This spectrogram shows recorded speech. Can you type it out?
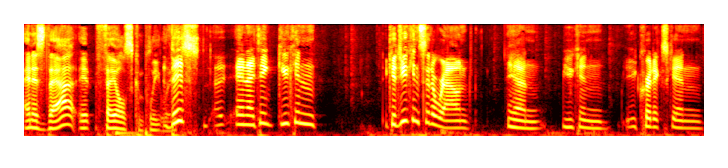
and as that, it fails completely. this, uh, and I think you can, because you can sit around and you can, you- critics can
